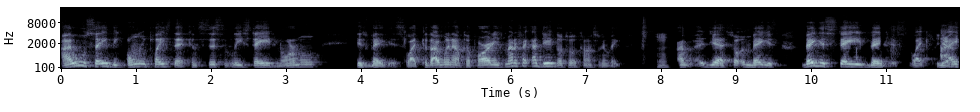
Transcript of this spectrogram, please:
I will say the only place that consistently stayed normal is Vegas. Like, cause I went out to parties. Matter of fact, I did go to a concert in Vegas. Mm. I, yeah, so in Vegas, Vegas stayed Vegas. Like, Yeah. I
